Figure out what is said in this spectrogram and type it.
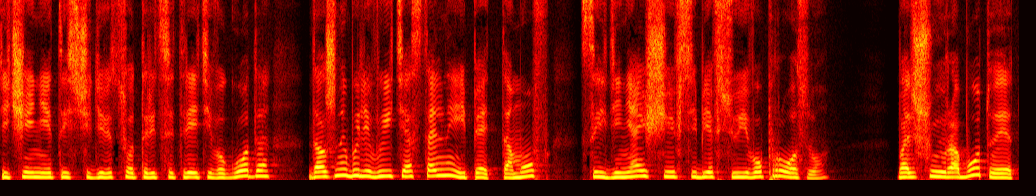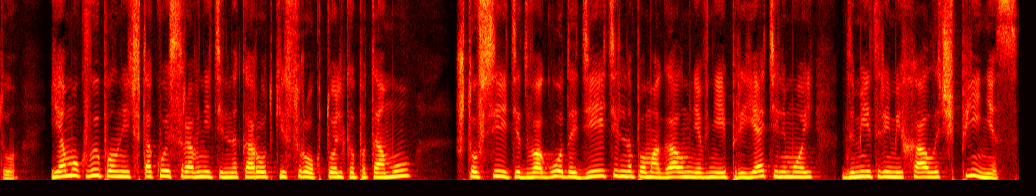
течение 1933 года должны были выйти остальные пять томов, соединяющие в себе всю его прозу. Большую работу эту я мог выполнить в такой сравнительно короткий срок только потому, что все эти два года деятельно помогал мне в ней приятель мой Дмитрий Михайлович Пинес,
